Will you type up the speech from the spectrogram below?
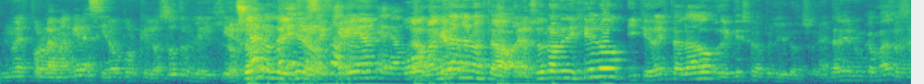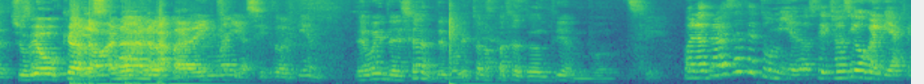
no es por la manguera, sino porque los otros le dijeron. Los otros Claro, le por eso dijeron, se crean dijeron. La manguera ya no estaba, Claro. nosotros le dijeron y quedó instalado de que eso era peligroso. Y nadie nunca más Entonces, subió a buscar la banana. paradigma y así todo el tiempo. Es muy interesante porque esto nos pasa todo el tiempo. Sí. Bueno, atravesaste tu miedo, sí, yo sigo con el viaje.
